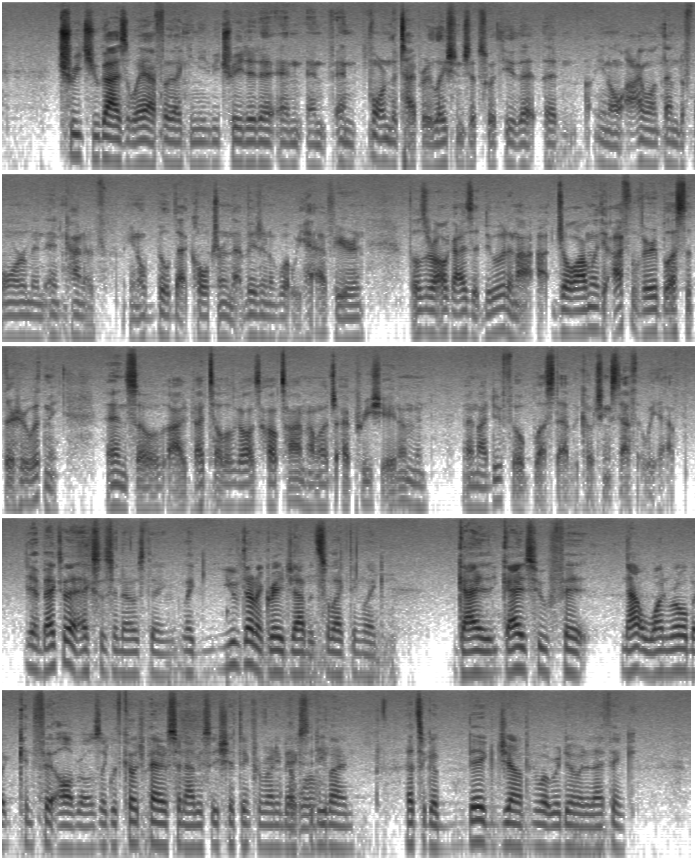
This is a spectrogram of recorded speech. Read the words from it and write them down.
treat you guys the way I feel like you need to be treated and, and, and form the type of relationships with you that, that you know I want them to form and, and kind of you know build that culture and that vision of what we have here. And those are all guys that do it. And I, Joel I'm with you. I feel very blessed that they're here with me and so I, I tell those guys all the time how much I appreciate them and, and I do feel blessed to have the coaching staff that we have. Yeah, back to that X's and O's thing. Like you've done a great job at selecting like guys guys who fit not one role but can fit all roles. Like with Coach Patterson, obviously shifting from running backs to D line, that's like a big jump in what we're doing, and I think.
